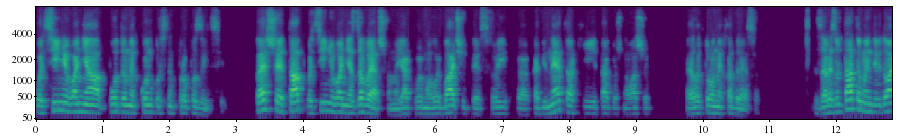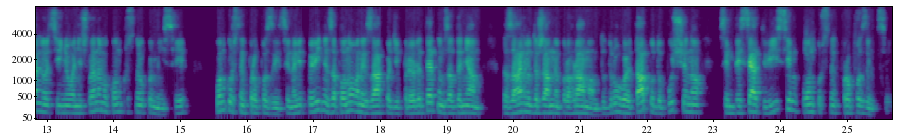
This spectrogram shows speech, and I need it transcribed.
оцінювання поданих конкурсних пропозицій. Перший етап оцінювання завершено, як ви могли бачити в своїх е, кабінетах і також на ваших електронних адресах. За результатами індивідуального оцінювання членами конкурсної комісії конкурсних пропозицій на відповідність запланованих заходів пріоритетним завданням та загальнодержавним програмам до другого етапу допущено 78 конкурсних пропозицій.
